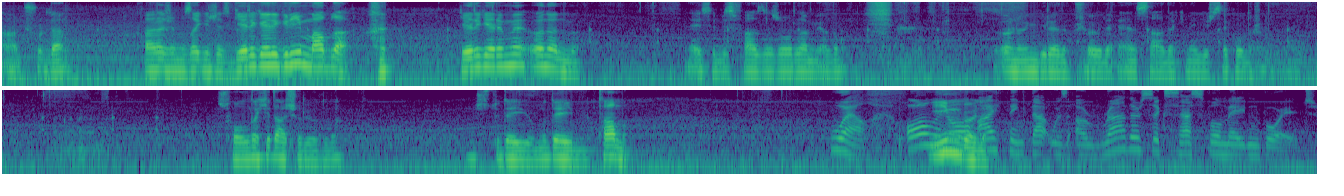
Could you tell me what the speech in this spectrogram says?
Abi şuradan garajımıza gireceğiz. Geri geri gireyim mi abla? geri geri mi ön ön mü? Neyse biz fazla zorlamayalım. ön ön girelim şöyle en sağdakine girsek olur. Soldaki de açılıyordu lan. Üstü değiyor mu değmiyor. Tamam. Well, all in all, böyle? I think that was a rather successful maiden voyage.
